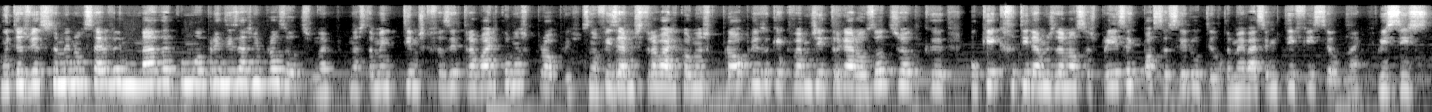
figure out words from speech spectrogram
muitas vezes também não servem nada como aprendizagem para os outros, não é? Porque nós também temos que fazer trabalho connosco próprios. Se não fizermos trabalho connosco próprios, o que é que vamos entregar aos outros ou que, o que é que retiramos da nossa experiência que possa ser útil? Também vai ser muito difícil, não é? Por isso, isso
